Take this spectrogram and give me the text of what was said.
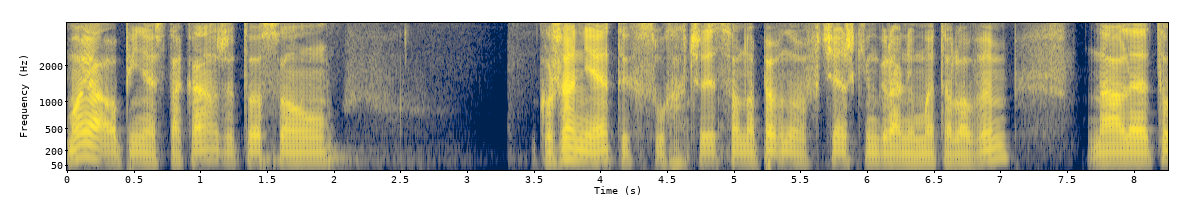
moja opinia jest taka, że to są korzenie tych słuchaczy są na pewno w ciężkim graniu metalowym, no ale to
